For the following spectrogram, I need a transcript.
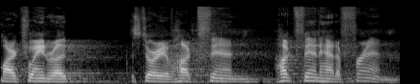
Mark Twain wrote the story of Huck Finn. Huck Finn had a friend,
